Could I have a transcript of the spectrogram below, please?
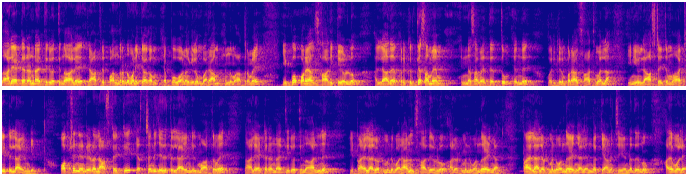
നാല് എട്ട് രണ്ടായിരത്തി ഇരുപത്തി നാല് രാത്രി പന്ത്രണ്ട് മണിക്കകം എപ്പോൾ വേണമെങ്കിലും വരാം എന്ന് മാത്രമേ ഇപ്പോൾ പറയാൻ സാധിക്കുകയുള്ളൂ. അല്ലാതെ ഒരു കൃത്യസമയം ഇന്ന സമയത്ത് എത്തും എന്ന് ഒരിക്കലും പറയാൻ സാധ്യമല്ല. ഇനിയും ലാസ്റ്റ് ഡേറ്റ് മാറ്റിയിട്ടില്ല എങ്കിൽ. ഓപ്ഷൻ എൻട്രിയുടെ ലാസ്റ്റ് ഡേറ്റ് എക്സ്റ്റെൻഡ് ചെയ്തിട്ടില്ല എങ്കിൽ മാത്രമേ നാല് എട്ട് രണ്ടായിരത്തി ഇരുപത്തി നാലിന് ഈ ട്രയൽ അലോട്ട്മെന്റ് വരാനും സാധ്യതയുള്ളൂ. അലോട്ട്മെന്റ് വന്നു കഴിഞ്ഞാൽ ട്രയൽ അലോട്ട്മെന്റ് വന്നു കഴിഞ്ഞാൽ എന്തൊക്കെയാണ് ചെയ്യേണ്ടതെന്നും അതേപോലെ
